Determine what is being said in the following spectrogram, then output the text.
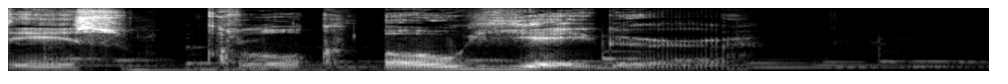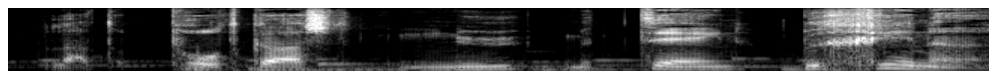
is Klok O Jeger. Laat de podcast nu meteen beginnen.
